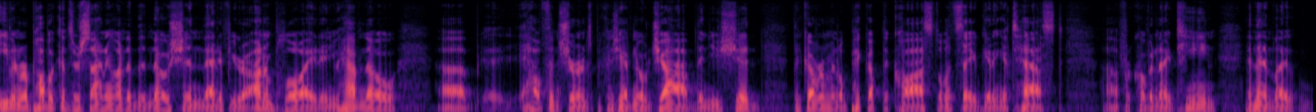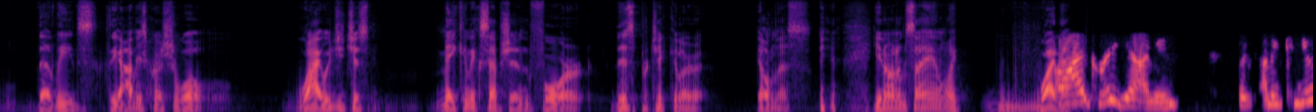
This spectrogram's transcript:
even Republicans are signing on to the notion that if you're unemployed and you have no uh, health insurance because you have no job, then you should the government will pick up the cost, let's say, of getting a test uh, for COVID 19. And then like, that leads the obvious question well, why would you just make an exception for this particular illness? you know what I'm saying? Like, why not? Oh, I agree. Yeah. I mean, but I mean, can you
